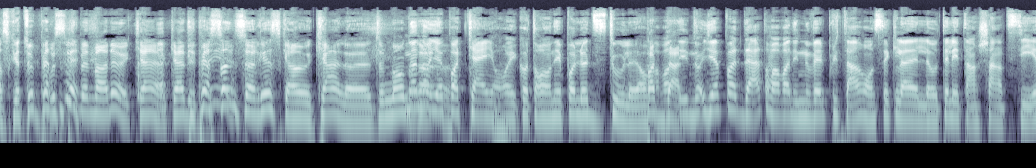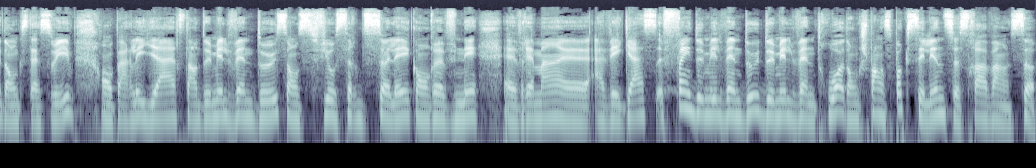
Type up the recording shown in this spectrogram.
Parce que tout, Moi aussi, je me demandais un camp, un camp Puis d'été. personne se risque à un camp, là. Tout le monde. Non, non, il n'y a pas de camp. On- écoute, on n'est pas là du tout. Là. On Pas va de avoir date. des nou- Il n'y a pas de date. On va avoir des nouvelles plus tard. On sait que l'hôtel est en chantier, donc c'est à suivre. On parlait hier, c'était en 2022, si on se fie au Cirque du Soleil, qu'on revenait euh, vraiment euh, à Vegas fin 2022-2023. Donc, je pense pas que Céline, ce sera avant ça.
